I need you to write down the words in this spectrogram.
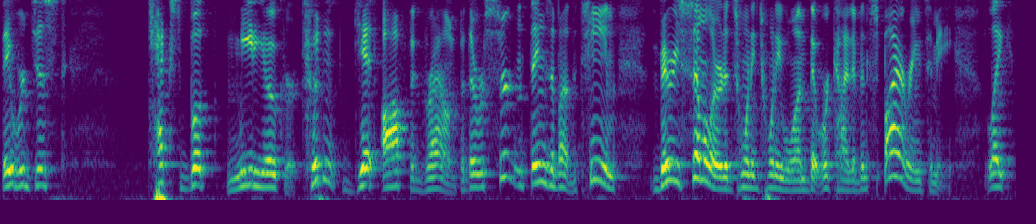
They were just textbook mediocre, couldn't get off the ground. But there were certain things about the team very similar to 2021 that were kind of inspiring to me. Like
